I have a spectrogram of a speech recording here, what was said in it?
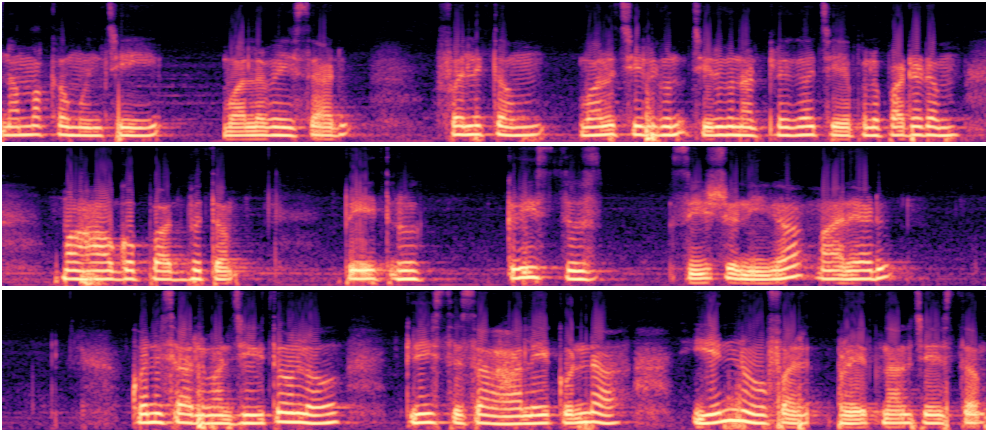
నమ్మకం ఉంచి వల వేశాడు. ఫలితం వాళ్ళు చిరుగు చిరుగునట్లుగా చేపలు పడడం మహా గొప్ప అద్భుతం. పేతురు క్రీస్తు శిష్యునిగా మారాడు. కొన్నిసార్లు మన జీవితంలో క్రీస్తు సలహా లేకుండా ఎన్నో ప్రయత్నాలు చేస్తాం.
